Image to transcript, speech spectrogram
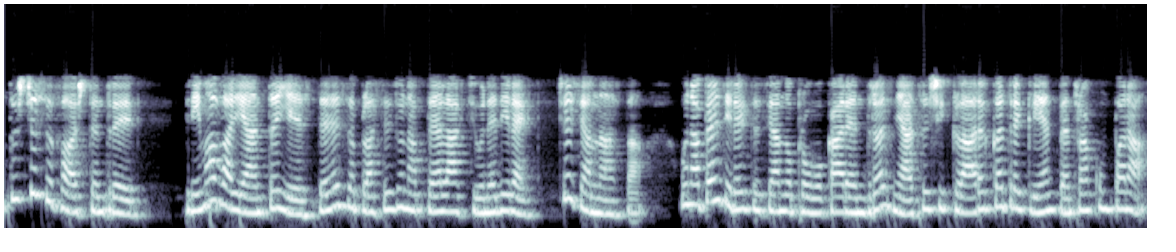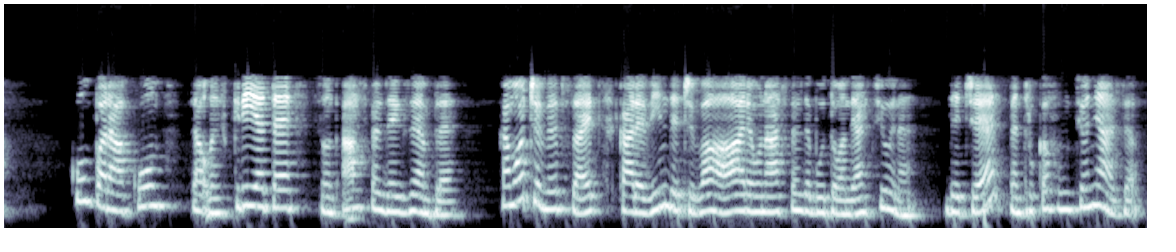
Atunci ce să faci, te întrebi? Prima variantă este să plasezi un apel la acțiune direct. Ce înseamnă asta? Un apel direct înseamnă o provocare îndrăzneață și clară către client pentru a cumpăra. Cumpără acum sau înscrie-te sunt astfel de exemple. Cam orice website care vinde ceva are un astfel de buton de acțiune. De ce? Pentru că funcționează.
